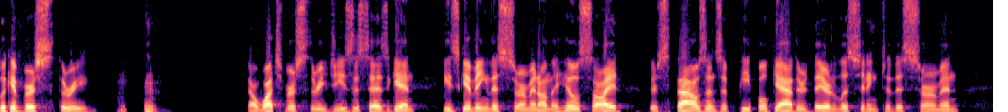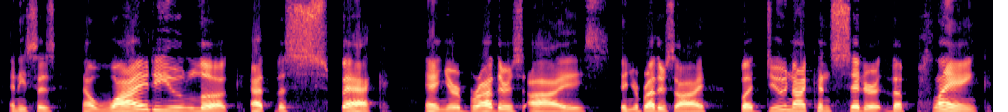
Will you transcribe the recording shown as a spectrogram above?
Look at verse 3. now, watch verse 3. Jesus says, again, he's giving this sermon on the hillside. There's thousands of people gathered there listening to this sermon. And he says, Now, why do you look at the speck in your brother's eyes, in your brother's eye, but do not consider the plank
